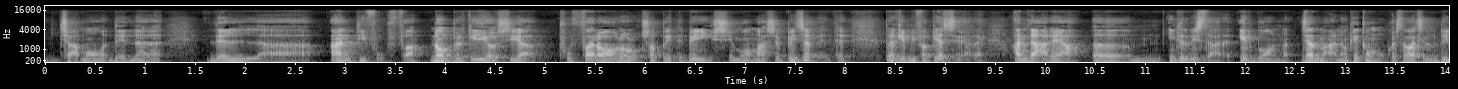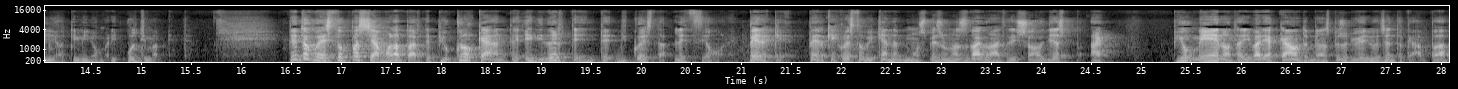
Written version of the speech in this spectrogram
diciamo, del, uh, antifuffa. Non perché io sia fuffarolo, lo sapete benissimo, ma semplicemente perché mi fa piacere andare a um, intervistare il buon Germano che comunque sta facendo degli ottimi numeri ultimamente. Detto questo, passiamo alla parte più croccante e divertente di questa lezione. Perché? Perché questo weekend abbiamo speso una svagonata di soldi, a più o meno tra i vari account abbiamo speso più di 200k,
